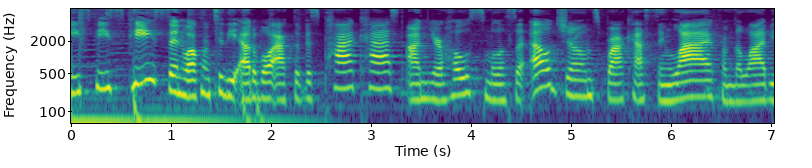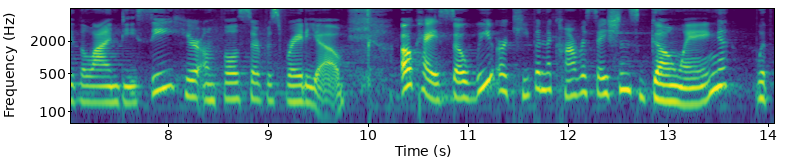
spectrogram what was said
Peace, peace, peace, and welcome to the Edible Activist Podcast. I'm your host, Melissa L. Jones, broadcasting live from the lobby of the Line DC here on Full Service Radio. Okay, so we are keeping the conversations going with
